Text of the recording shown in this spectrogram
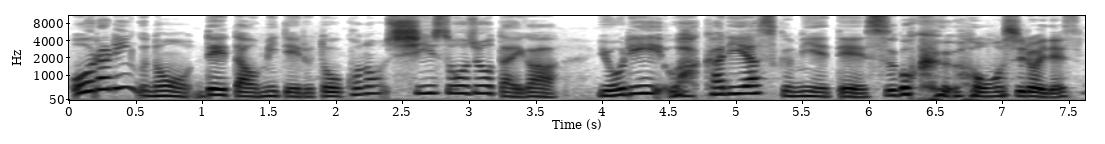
オーラリングのデータを見ているとこのシーソー状態がより分かりやすく見えてすごく面白いです。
